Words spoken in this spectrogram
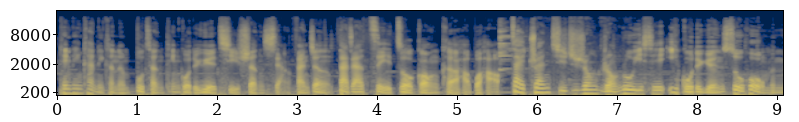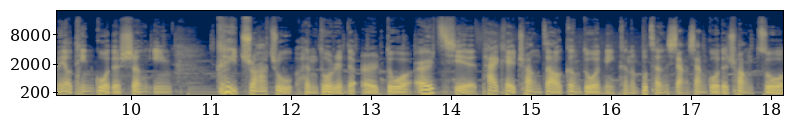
听听看你可能不曾听过的乐器声响。反正大家自己做功课好不好？在专辑之中融入一些异国的元素或我们没有听过的声音。可以抓住很多人的耳朵，而且它还可以创造更多你可能不曾想象过的创作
